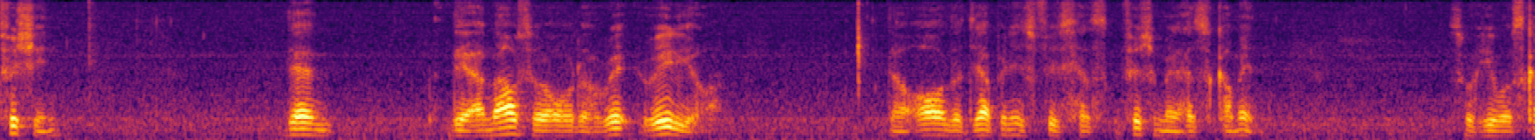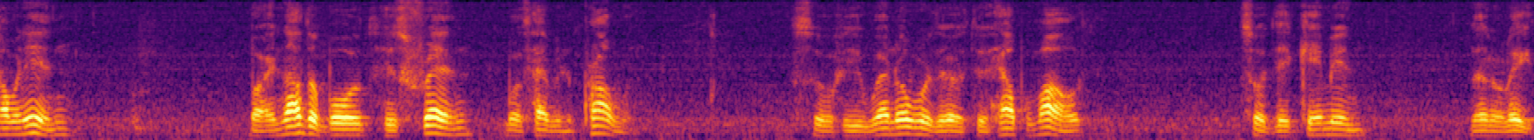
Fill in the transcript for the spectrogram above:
fishing, then the announcer or the ra- radio, that all the Japanese fish has, fishermen has come in. So he was coming in, but another boat, his friend was having a problem. So he went over there to help him out. So they came in a little late.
